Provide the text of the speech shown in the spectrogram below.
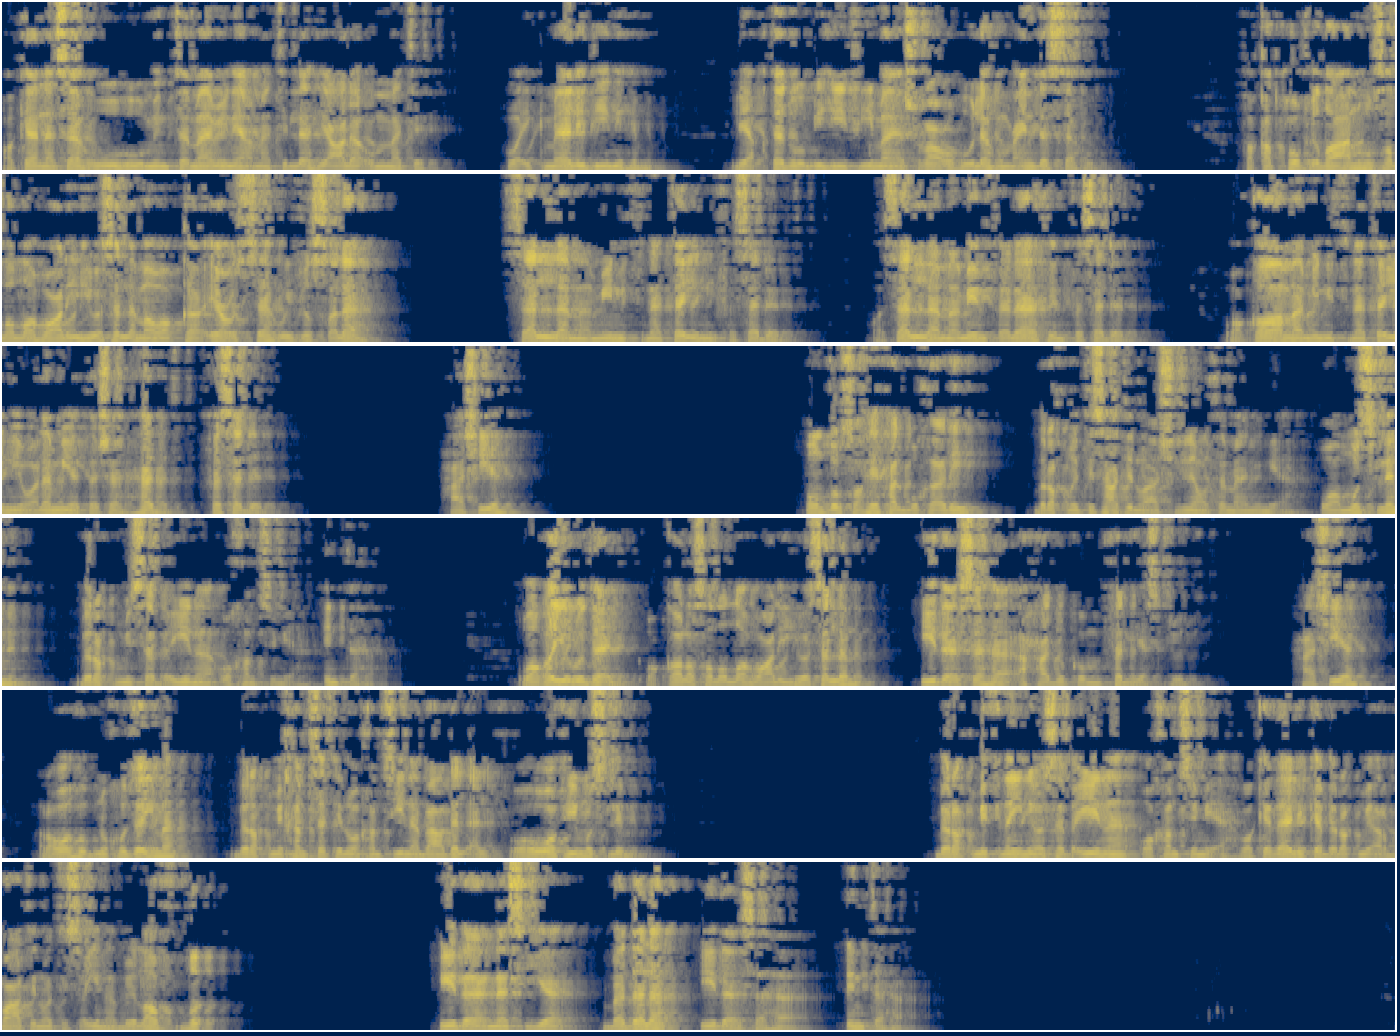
وكان سهوه من تمام نعمة الله على أمته وإكمال دينهم ليقتدوا به فيما يشرعه لهم عند السهو. فقد حفظ عنه صلى الله عليه وسلم وقائع السهو في الصلاة. سلم من اثنتين فسجد وسلم من ثلاث فسجد وقام من اثنتين ولم يتشهد فسجد حاشية. انظر صحيح البخاري برقم تسعة وعشرين وثمانمائة ومسلم برقم سبعين وخمسمائة. انتهى. وغير ذلك وقال صلى الله عليه وسلم إذا سهى أحدكم فليسجد. حاشية. رواه ابن خزيمة برقم خمسة وخمسين بعد الألف وهو في مسلم. برقم اثنين وسبعين وخمسمائة وكذلك برقم أربعة وتسعين بلفظ إذا نسي بدل إذا سهى انتهى.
